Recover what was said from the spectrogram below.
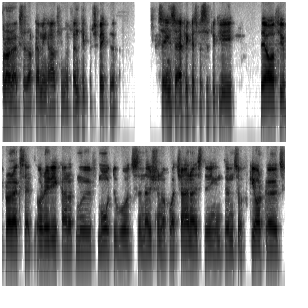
products that are coming out from a fintech perspective. So in South Africa specifically, there are a few products that already kind of move more towards the notion of what China is doing in terms of QR codes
